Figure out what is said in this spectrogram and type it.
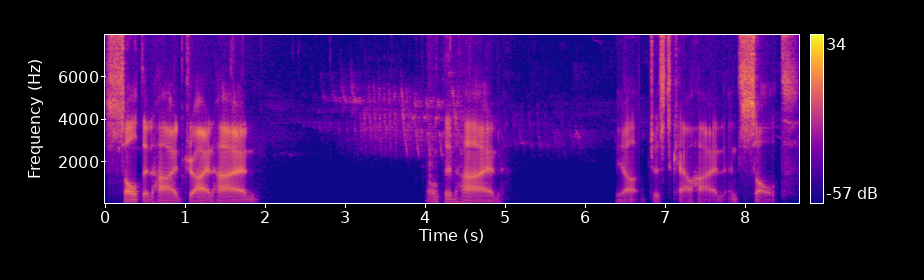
salted hide, dried hide. Salted hide. Yeah, just cowhide and salt.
